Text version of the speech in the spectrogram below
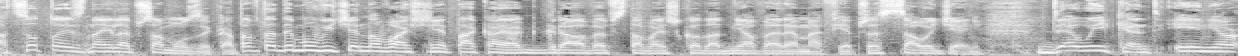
A co to jest najlepsza muzyka? To wtedy mówicie, no właśnie taka jak gra we Wstawaj Szkoda Dnia w RMF-ie przez cały dzień. The Weekend in Your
